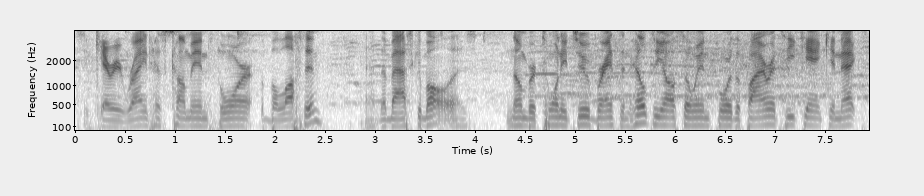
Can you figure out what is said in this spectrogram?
See, Kerry Wright has come in for Bluffton. And the basketball is number 22, Branson Hilty, also in for the Pirates. He can't connect.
